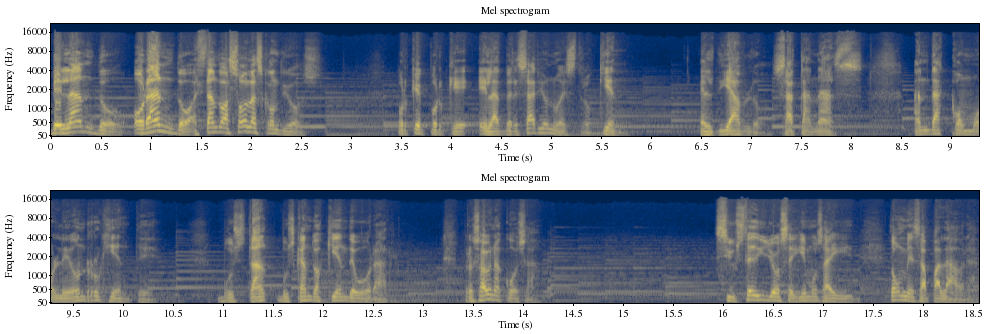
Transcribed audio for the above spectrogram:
velando, orando, estando a solas con Dios. ¿Por qué? Porque el adversario nuestro, ¿quién? El diablo, Satanás, anda como león rugiente buscando a quien devorar. Pero sabe una cosa, si usted y yo seguimos ahí, tome esa palabra.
